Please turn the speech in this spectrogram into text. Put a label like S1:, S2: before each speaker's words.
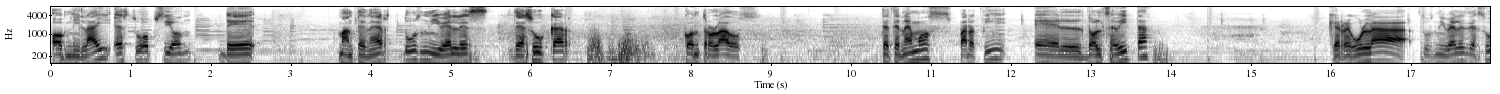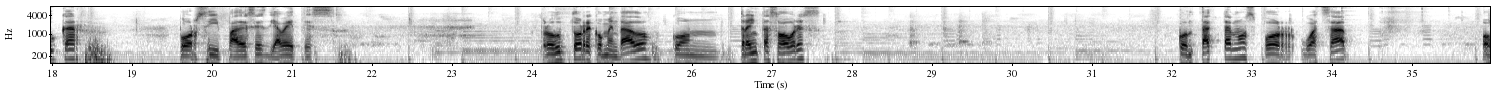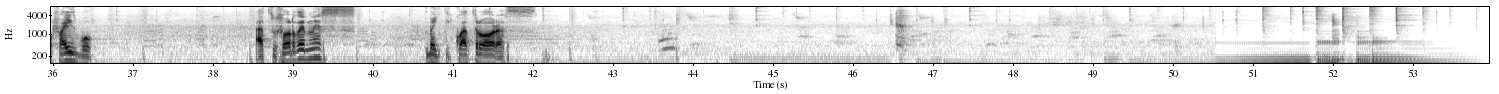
S1: OmniLife es tu opción de mantener tus niveles de azúcar controlados. Te tenemos para ti el Dolcevita que regula tus niveles de azúcar por si padeces diabetes. Producto recomendado con 30 sobres contáctanos por WhatsApp o Facebook. A tus órdenes 24 horas.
